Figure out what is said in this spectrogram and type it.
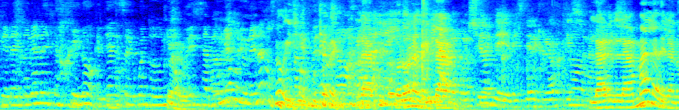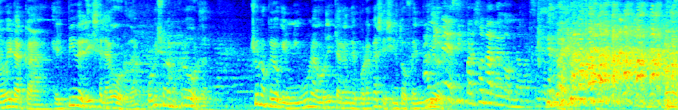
que la editorial le dijeron que no, que tenía que ser el cuento de un Claro. ñomo. Y decía, pero un y un enano No, y sí, diferentes". escúchame, la- perdóname, La la, la, mala de la novela acá, el pibe le dice la gorda, porque es una mujer gorda. Yo no creo que ninguna gordita que ande por acá se sienta A mí ofendida. me decís persona redonda, Marcelo. Bueno,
